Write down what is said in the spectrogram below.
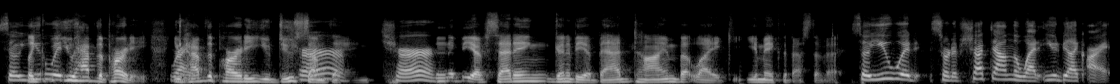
So like you would you have the party you Right. have the party you do Sure. something sure. gonna be upsetting gonna be a bad time but like you make the best of it So you would sort of shut down the wedding. You'd be like, all right,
